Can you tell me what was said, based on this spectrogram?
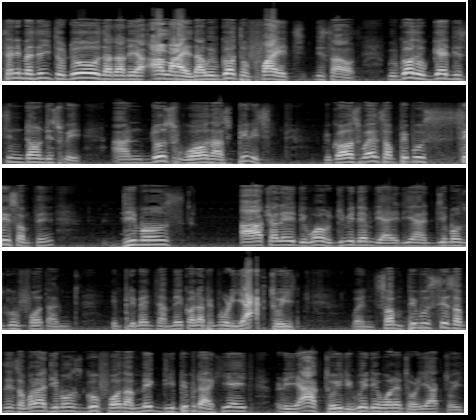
Sending messages to those that are their allies that we've got to fight this out. We've got to get this thing done this way. And those words are spirits. Because when some people say something, demons are actually the one giving them the idea, and demons go forth and implement and make other people react to it. When some people say something, some other demons go forth and make the people that hear it react to it the way they want them to react to it.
